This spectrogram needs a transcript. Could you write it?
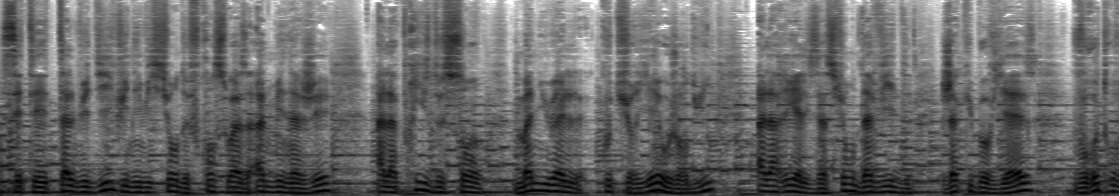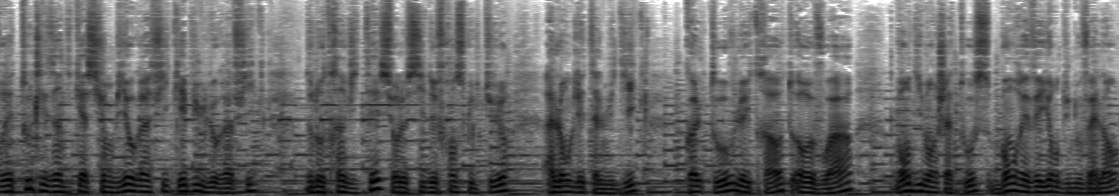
C'était Talmudique, une émission de Françoise Aménagé à la prise de son Manuel Couturier aujourd'hui, à la réalisation David Jacuboviez. Vous retrouverez toutes les indications biographiques et bibliographiques de notre invité sur le site de France Culture à l'onglet Talmudique. Coltouv, le au revoir. Bon dimanche à tous, bon réveillon du nouvel an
